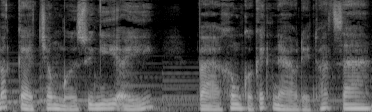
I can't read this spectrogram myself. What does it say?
mắc kẹt trong mớ suy nghĩ ấy và không có cách nào để thoát ra.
